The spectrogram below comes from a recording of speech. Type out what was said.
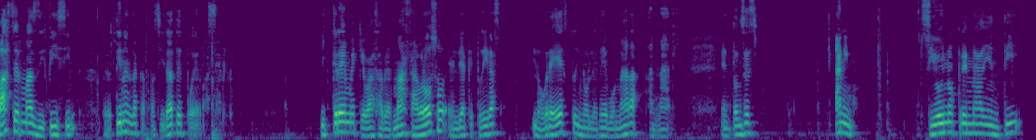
va a ser más difícil, pero tienes la capacidad de poder hacerlo. Y créeme que vas a ver más sabroso el día que tú digas, logré esto y no le debo nada a nadie. Entonces, ánimo. Si hoy no cree nadie en ti,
